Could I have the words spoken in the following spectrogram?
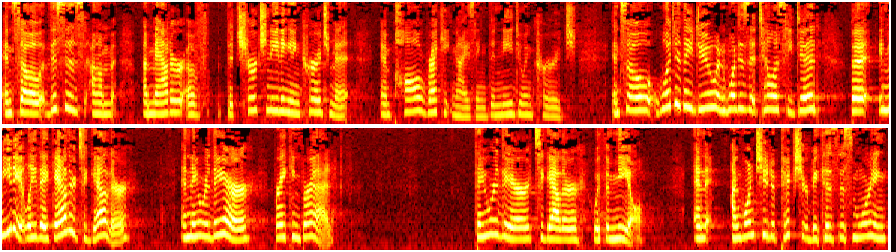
And so this is um, a matter of the church needing encouragement and Paul recognizing the need to encourage. And so what do they do and what does it tell us he did? But immediately they gathered together and they were there breaking bread. They were there together with a meal. And I want you to picture because this morning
